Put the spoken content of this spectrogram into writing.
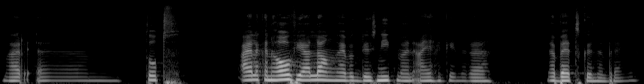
Maar um, tot eigenlijk een half jaar lang heb ik dus niet mijn eigen kinderen naar bed kunnen brengen.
